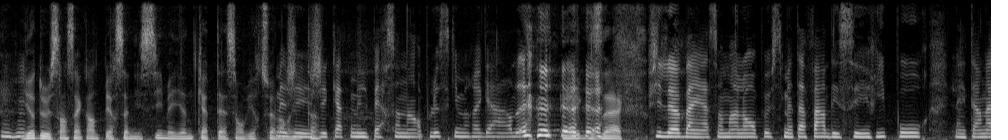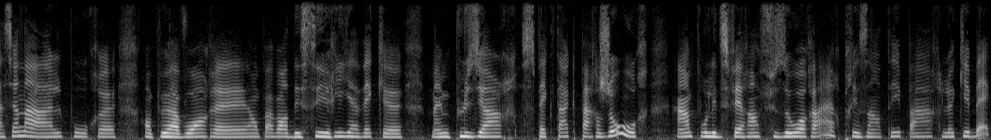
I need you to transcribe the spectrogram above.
Mhm. il y a 250 personnes ici, mais il y a une captation virtuelle Mais en même j'ai temps. j'ai 4000 personnes en plus qui me regardent. Exact. Puis là, ben, à ce moment-là, on peut se mettre à faire des séries pour l'international, pour euh, on peut avoir euh, on peut avoir des séries avec euh, même plusieurs spectacles par jour, hein, pour les différents fuseaux horaires présentés par le Québec.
